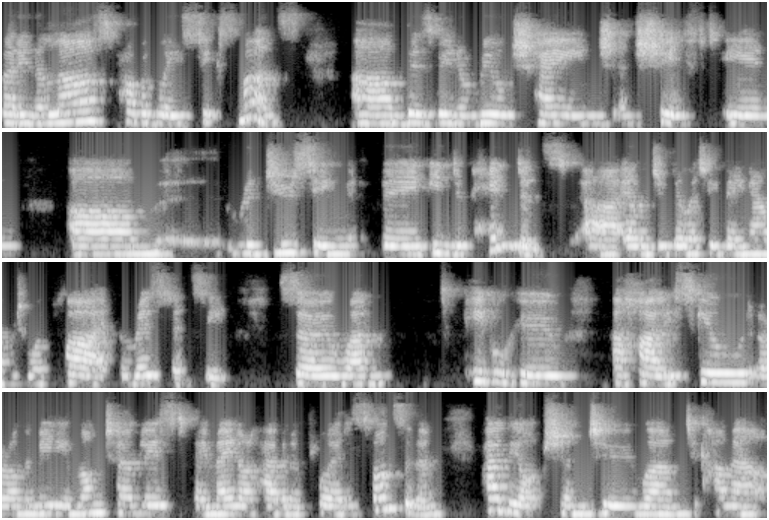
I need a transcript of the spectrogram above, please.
But in the last probably six months, um, there's been a real change and shift in um, reducing the independence uh, eligibility being able to apply for residency. So, um, people who are highly skilled or on the medium long term list, they may not have an employer to sponsor them, have the option to, um, to come out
